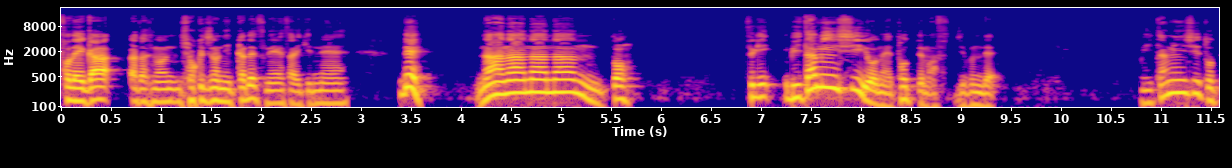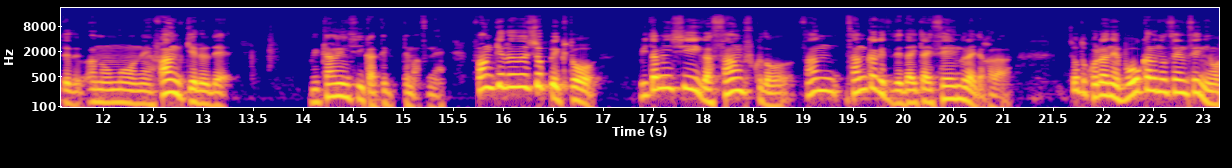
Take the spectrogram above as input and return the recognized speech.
それが私の食事の日課ですね、最近ね。で、ななななんと、次、ビタミン C をね、取ってます、自分で。ビタミン C 取ってる、あのもうね、ファンケルで、ビタミン C 買ってきてますね。ファンケルショップ行くと、ビタミン C が3袋、3、3ヶ月でだいたい1000円ぐらいだから、ちょっとこれはね、ボーカルの先生に教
